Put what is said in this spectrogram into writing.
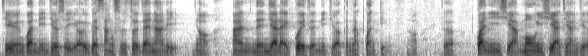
结缘灌顶就是有一个上师坐在那里啊，按人家来跪着，你就要跟他灌顶啊。这个灌一下、摸一下，这样就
